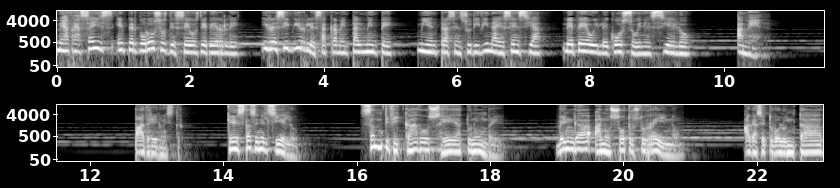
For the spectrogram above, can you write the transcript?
me abracéis en fervorosos deseos de verle y recibirle sacramentalmente mientras en su divina esencia le veo y le gozo en el cielo. Amén. Padre nuestro, que estás en el cielo, santificado sea tu nombre. Venga a nosotros tu reino. Hágase tu voluntad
